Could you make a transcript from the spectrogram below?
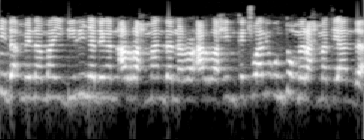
tidak menamai dirinya dengan Ar-Rahman dan Ar-Rahim kecuali untuk merahmati Anda.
